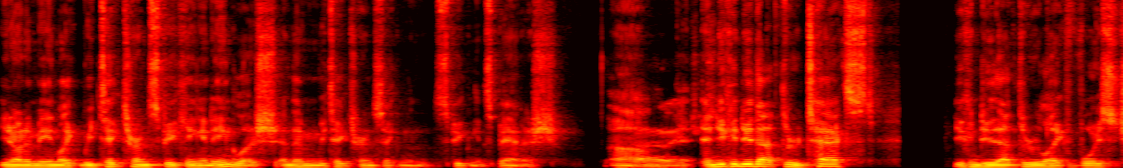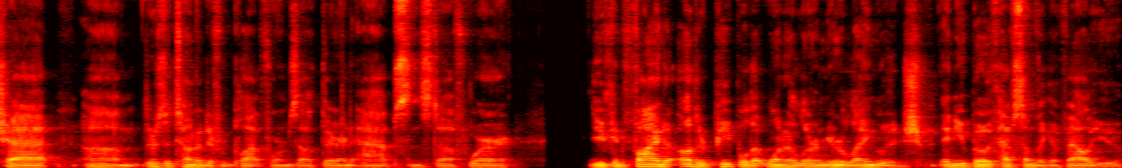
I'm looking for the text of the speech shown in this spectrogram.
You know what I mean? Like we take turns speaking in English, and then we take turns speaking speaking in Spanish. Um, Oh, and you can do that through text. You can do that through like voice chat. Um, there's a ton of different platforms out there and apps and stuff where you can find other people that want to learn your language, and you both have something of value.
